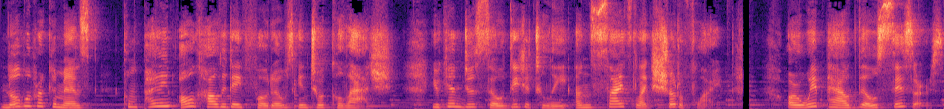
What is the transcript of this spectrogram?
Nobel recommends compiling all holiday photos into a collage. You can do so digitally on sites like Shutterfly, or whip out those scissors,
